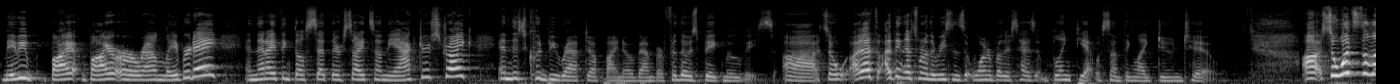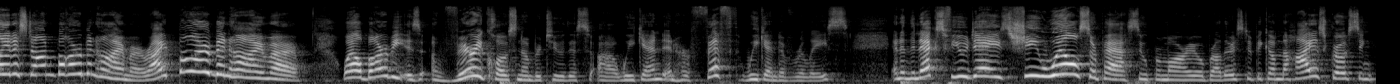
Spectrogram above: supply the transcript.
maybe by, by or around Labor Day, and then I think they'll set their sights on the actor's strike, and this could be wrapped up by November for those big movies. Uh, so I, I think that's one of the reasons that Warner Brothers hasn't blinked yet with something like Dune 2. Uh, so what's the latest on Barbenheimer, right? Barbenheimer. Well, Barbie is a very close number two this uh, weekend in her fifth weekend of release. And in the next few days, she will surpass Super Mario Brothers to become the highest grossing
